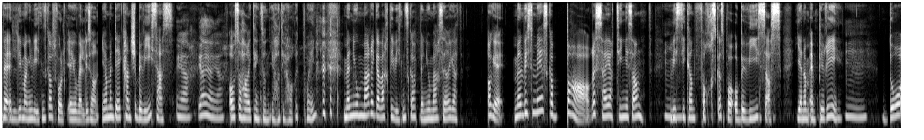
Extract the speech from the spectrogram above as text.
veldig mange vitenskapsfolk er jo veldig sånn Ja, men det kan ikke bevises. Ja. ja, ja, ja. Og så har jeg tenkt sånn Ja, de har et poeng. Men jo mer jeg har vært i vitenskapen, jo mer ser jeg at OK, men hvis vi skal bare si at ting er sant, Mm. hvis de kan forskes på og bevises gjennom empiri, Mm. Da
